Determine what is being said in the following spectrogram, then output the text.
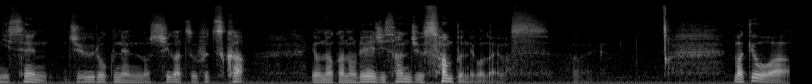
2016年の4月2日、夜中の0時33分でございます。まあ今日は、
